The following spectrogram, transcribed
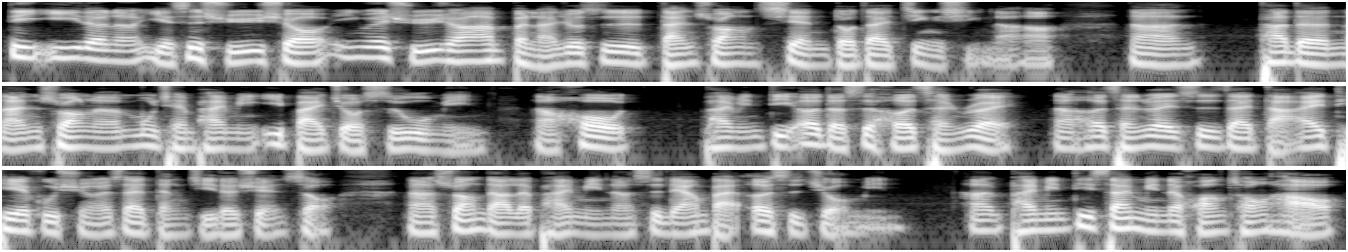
第一的呢，也是徐玉修，因为徐玉修他本来就是单双线都在进行的哈。那他的男双呢，目前排名一百九十五名，然后。排名第二的是何成瑞，那何成瑞是在打 ITF 巡回赛等级的选手。那双打的排名呢是两百二十九名。那排名第三名的黄崇豪，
